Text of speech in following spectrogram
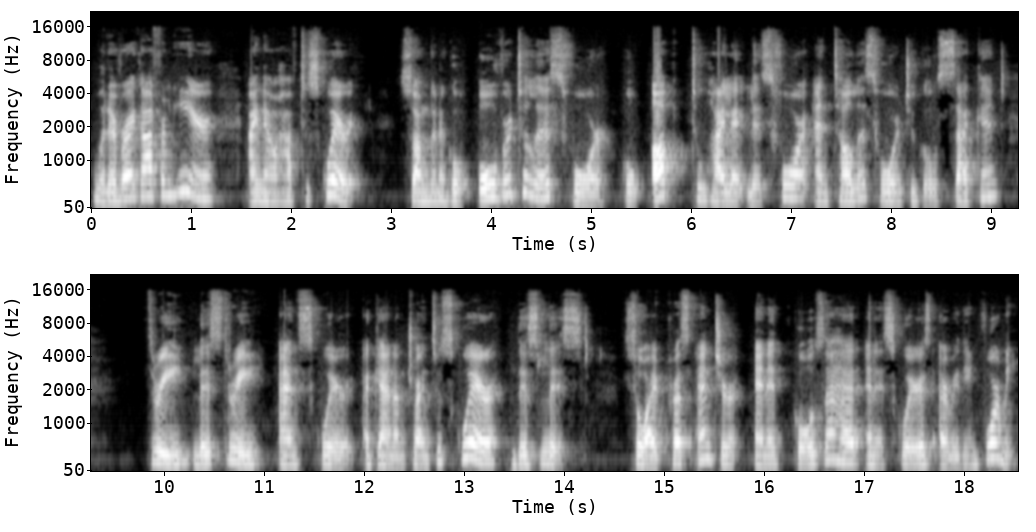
Whatever I got from here, I now have to square it. So I'm going to go over to list 4, go up to highlight list 4, and tell list 4 to go second, 3, list 3, and square it. Again, I'm trying to square this list. So I press enter, and it goes ahead and it squares everything for me.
